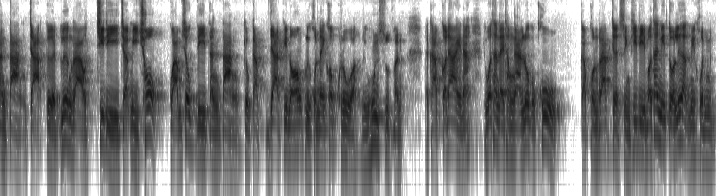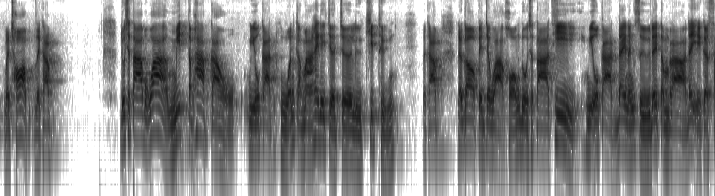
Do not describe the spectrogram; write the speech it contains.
ต่างๆ จะเกิดเรื่องราวที่ดีจะมีโชคความโชคดีต่างๆ เกี่ยวกับญาติพี่น้องหรือคนในครอบครัวหรือหุ้นส่วนนะครับก็ได้นะ หรือว่าท่านใดทำงานร่วมกับคู่ กับคนรักเจอสิ่งที่ดี บางท่านมีตัวเลือกมีคนมาชอบนะครับดวงชะตาบอกว่ามิตรภาพเก่ามีโอกาสหวนกลับมาให้ได้เจอเจอหรือคิดถึง นะครับ แล้วก็เป็นจังหวะของดวงชะตาที่มีโอกาสได้หนังสือได้ตำราได้เอกส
